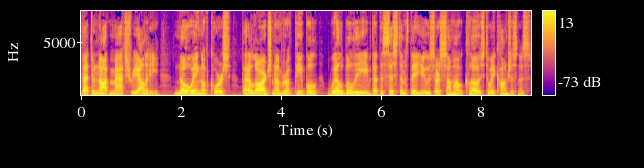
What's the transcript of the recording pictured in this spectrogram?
that do not match reality, knowing, of course, that a large number of people will believe that the systems they use are somehow close to a consciousness.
